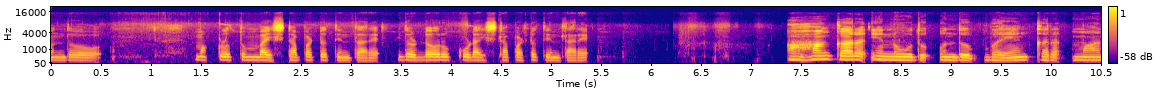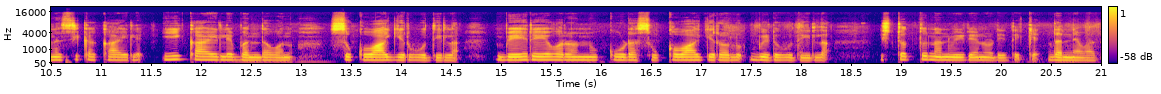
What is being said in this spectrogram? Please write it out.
ಒಂದು ಮಕ್ಕಳು ತುಂಬ ಇಷ್ಟಪಟ್ಟು ತಿಂತಾರೆ, ದೊಡ್ಡವರು ಕೂಡ ಇಷ್ಟಪಟ್ಟು ತಿಂತಾರೆ. ಅಹಂಕಾರ ಎನ್ನುವುದು ಒಂದು ಭಯಂಕರ ಮಾನಸಿಕ ಕಾಯಿಲೆ. ಈ ಕಾಯಿಲೆ ಬಂದವನು ಸುಖವಾಗಿರುವುದಿಲ್ಲ, ಬೇರೆಯವರನ್ನು ಕೂಡ ಸುಖವಾಗಿರಲು ಬಿಡುವುದಿಲ್ಲ. ಇಷ್ಟೊತ್ತು ನನ್ನ ವಿಡಿಯೋ ನೋಡಿದ್ದಕ್ಕೆ ಧನ್ಯವಾದ.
